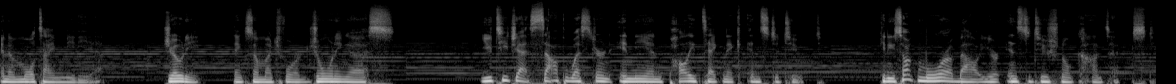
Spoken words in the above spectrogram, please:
and of multimedia. Jodi, thanks so much for joining us. You teach at Southwestern Indian Polytechnic Institute. Can you talk more about your institutional context?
